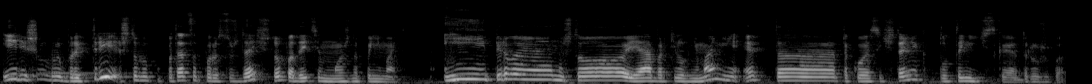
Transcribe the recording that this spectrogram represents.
И решил выбрать три, чтобы попытаться порассуждать, что под этим можно понимать. И первое, на что я обратил внимание, это такое сочетание, как платоническая дружба.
